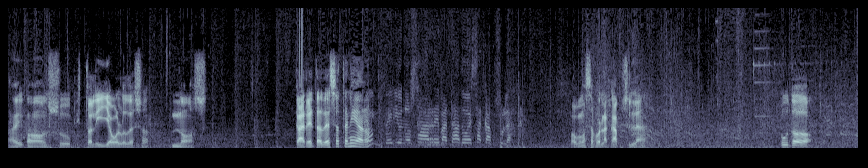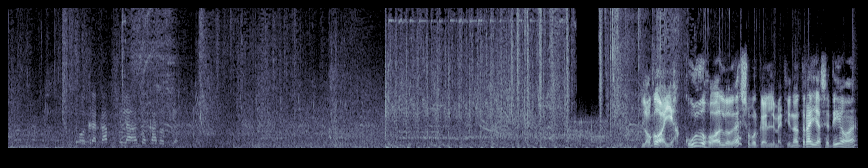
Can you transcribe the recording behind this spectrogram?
Ahí con su pistolilla o algo de eso. No sé. Careta de esas tenía, ¿no? Nos ha arrebatado esa cápsula. Pues vamos a por la cápsula. Puto. Otra cápsula ha tocado tierra. Loco, hay escudos o algo de eso, porque le metí una tralla a ese tío, ¿eh?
